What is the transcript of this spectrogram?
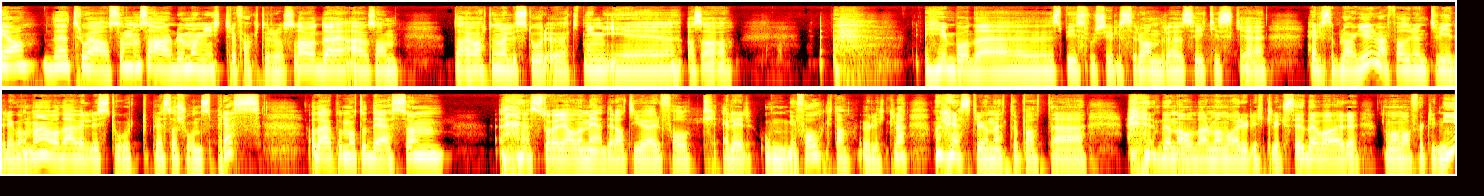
Ja, det tror jeg også, men så er det jo mange ytre faktorer også, da, og det er jo sånn Det har jo vært en veldig stor økning i Altså i både spiseforstyrrelser og andre psykiske helseplager, i hvert fall rundt videregående, og det er veldig stort prestasjonspress. Og det er jo på en måte det som står i alle medier at gjør folk, eller unge folk, da, ulykkelige. Nå leste vi jo nettopp at uh, den alderen man var ulykkeligst i, det var når man var 49.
